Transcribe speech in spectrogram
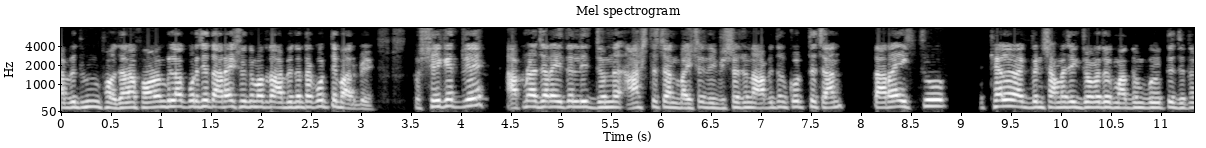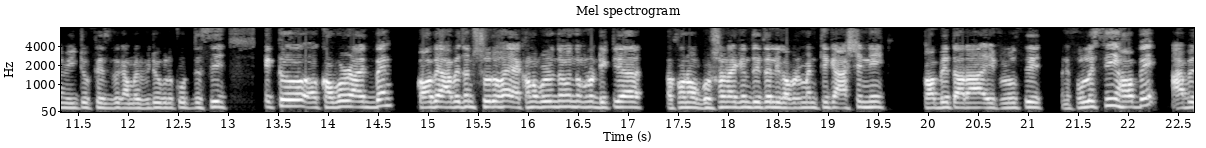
আবেদন যারা ফর্ম ফিল আপ করেছে, তারাই শুধুমাত্র আবেদনটা করতে পারবে। তো সেক্ষেত্রে আপনারা যারা ইতালির জন্য আসতে চান বা ভিসার জন্য আবেদন করতে চান, তারা একটু খেয়াল রাখবেন সামাজিক যোগাযোগ মাধ্যমগুলোতে, যেরকম ইউটিউব ফেসবুক আমরা ভিডিওগুলো করতেছি, একটু খবর রাখবেন। কবে আবেদন শুরু হয় এখনও পর্যন্ত কিন্তু কোনো ডিক্লেয়ার কোনো ঘোষণা কিন্তু ইতালি গভর্নমেন্ট থেকে আসেনি। কবে তারা এই পলিসি মানে পলিসি হবে, আবে,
